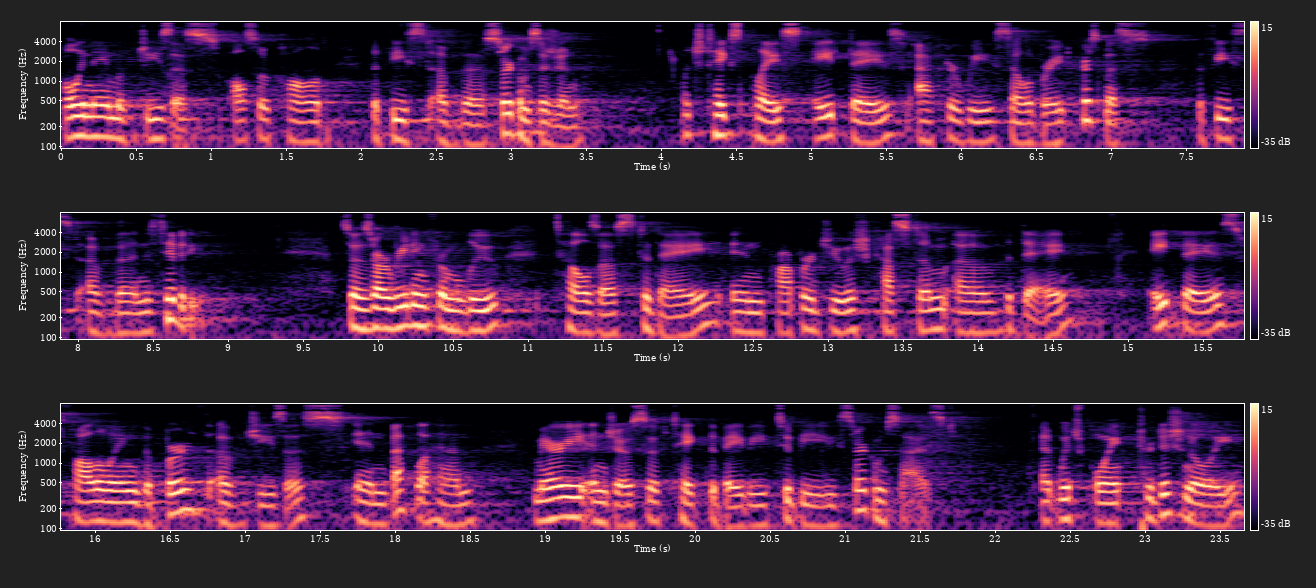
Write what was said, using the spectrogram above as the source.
Holy Name of Jesus, also called the Feast of the Circumcision which takes place eight days after we celebrate Christmas, the Feast of the Nativity. So, as our reading from Luke tells us today, in proper Jewish custom of the day, eight days following the birth of Jesus in Bethlehem, Mary and Joseph take the baby to be circumcised, at which point, traditionally,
